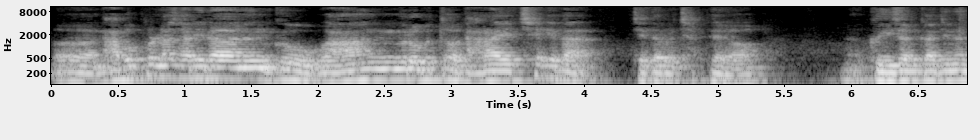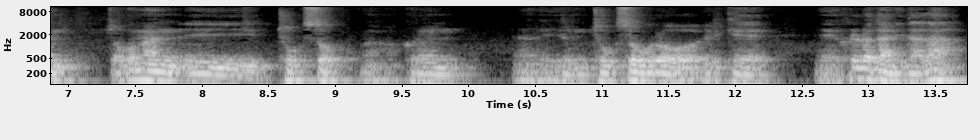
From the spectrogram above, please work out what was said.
어, 나부콜라살이라는 그 왕으로부터 나라의 체계가 제대로 잡혀요. 어, 그 이전까지는 조그만 이 족속 어, 그런 어, 이런 족속으로 이렇게 예, 흘러다니다가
